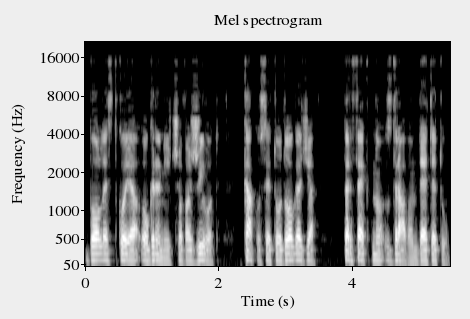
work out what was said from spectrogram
Bolest koja ograničava život. Kako se to događa? Perfektno zdravom detetu.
